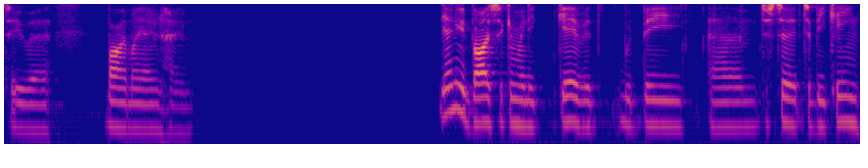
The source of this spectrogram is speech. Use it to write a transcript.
to uh, buy my own home. The only advice I can really give it would be um, just to, to be keen.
